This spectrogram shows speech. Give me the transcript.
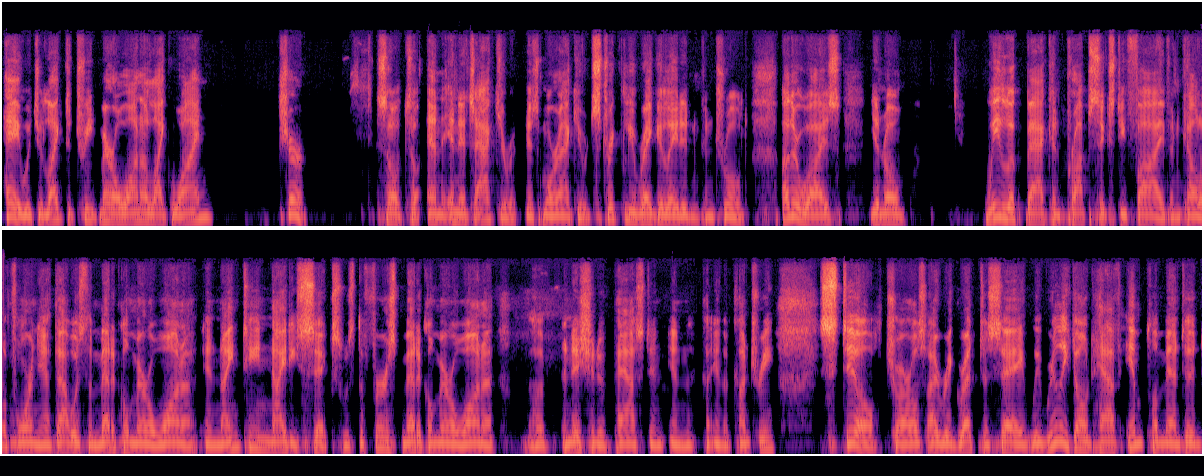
hey, would you like to treat marijuana like wine? Sure. So, so and, and it's accurate. It's more accurate, strictly regulated and controlled. Otherwise, you know, we look back in Prop 65 in California. That was the medical marijuana in 1996 was the first medical marijuana uh, initiative passed in, in, in the country. Still, Charles, I regret to say, we really don't have implemented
